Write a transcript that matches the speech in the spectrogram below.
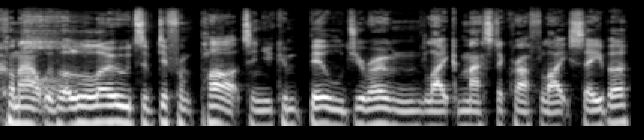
come out with loads of different parts, and you can build your own like Mastercraft lightsaber.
